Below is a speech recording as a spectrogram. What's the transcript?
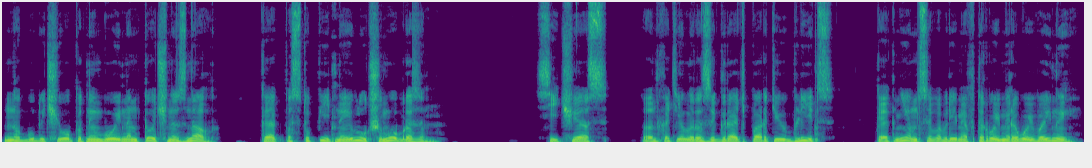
но, будучи опытным воином, точно знал, как поступить наилучшим образом. Сейчас он хотел разыграть партию Блиц, как немцы во время Второй мировой войны,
